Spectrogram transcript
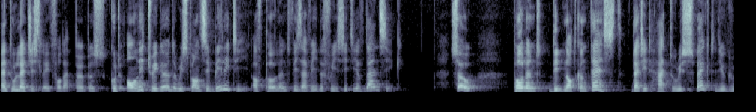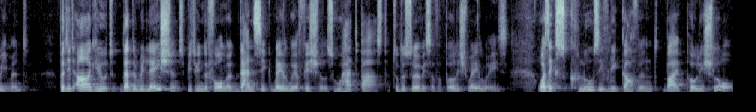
and to legislate for that purpose could only trigger the responsibility of Poland vis-à-vis -vis the Free City of Danzig. So, Poland did not contest that it had to respect the agreement, but it argued that the relations between the former Danzig railway officials who had passed to the service of the Polish railways was exclusively governed by Polish law,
